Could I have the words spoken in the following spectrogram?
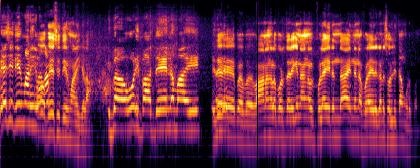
பேசி தீர்மானிக்கலாம்? பேசி தீர்மானிக்கலாம். இப்போ ஓடி பார்த்து என்ன மாதிரி இது இப்போ வாகனங்களை பொறுத்த வரைக்கும் நாங்கள் பிழை இருந்தால் என்னென்ன பிழை இருக்குன்னு சொல்லி தான் கொடுப்போம்.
